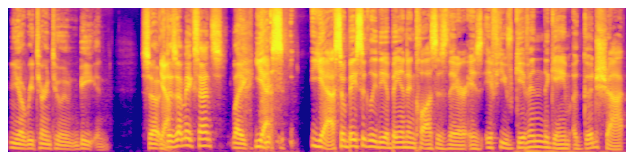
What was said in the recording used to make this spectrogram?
you know return to and beaten. So Yeah. does that make sense? Like Yes. Yeah. So basically, the abandon is there is if you've given the game a good shot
